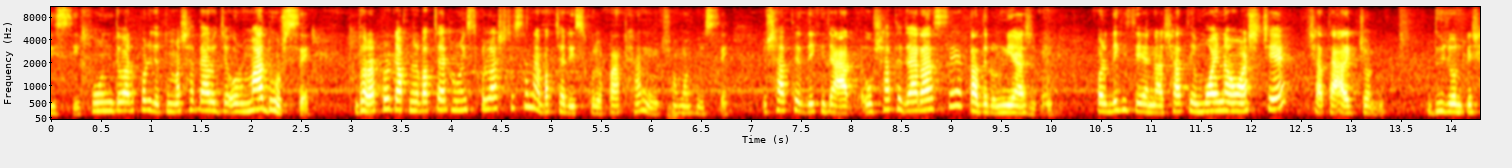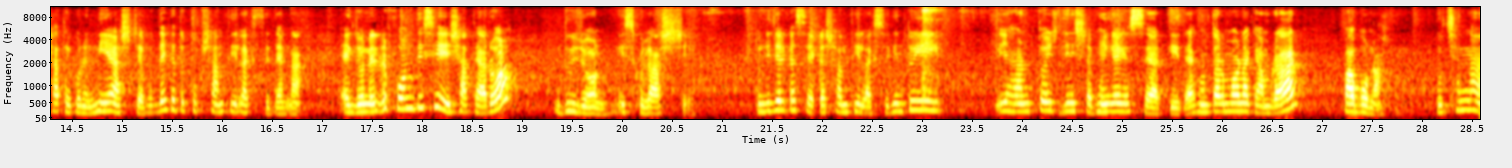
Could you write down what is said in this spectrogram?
দিচ্ছি ফোন দেওয়ার পরে যে তোমার সাথে আরও যে ওর মা ধরছে ধরার পর আপনার বাচ্চা এখনও স্কুলে আসতেছে না? বাচ্চার স্কুলে পাঠান সময় হয়েছে তো সাথে দেখি যে আর ওর সাথে যারা আছে তাদেরও নিয়ে আসবেন। পরে দেখি যে না সাথে ময়নাও আসছে সাথে আরেকজন দুজনকে সাথে করে নিয়ে আসছে। দেখে তো খুব শান্তি লাগছে যে না একজনের ফোন দিছি সাথে আরও দুজন স্কুলে আসছে। তো নিজের কাছে একটা শান্তি লাগছে। কিন্তু এই এখন তো এই জিনিসটা ভেঙে গেছে আর কি। এখন তার মনাকে আমরা আর পাবো না। বুঝছেন না?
